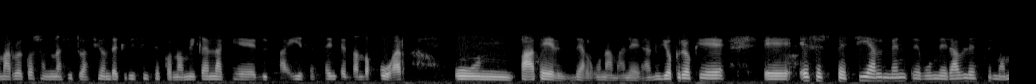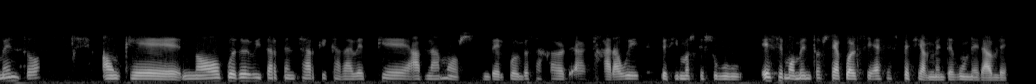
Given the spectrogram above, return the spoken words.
Marruecos en una situación de crisis económica en la que el país está intentando jugar un papel de alguna manera. Yo creo que eh, es especialmente vulnerable este momento aunque no puedo evitar pensar que cada vez que hablamos del pueblo saharaui decimos que su, ese momento, sea cual sea, es especialmente vulnerable.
